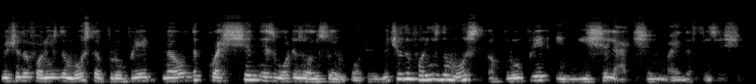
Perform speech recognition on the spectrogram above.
Which of the following is the most appropriate? Now, the question is what is also important. Which of the following is the most appropriate initial action by the physician?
